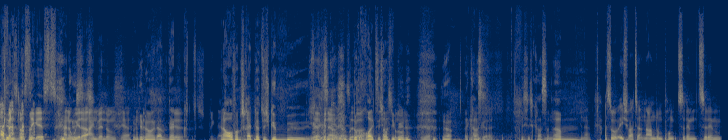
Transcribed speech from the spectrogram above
auch wenn es lustig ist. Keine weirde Einwendung. Ja, Genau, dann, dann Ja. springt einer auf und schreit plötzlich Gemüse. ja genau. Und du rollt sich auf die verloren. Bühne. Ja, krass. Ja, geil. Richtig krass. Mhm. Ähm, Ja. Achso, ich warte einen anderen Punkt zu dem, zu dem,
